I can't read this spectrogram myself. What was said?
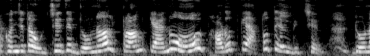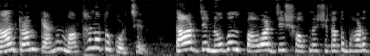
এখন যেটা উঠছে যে ডোনাল্ড ট্রাম্প কেন ভারতকে এত তেল দিচ্ছেন? ডোনাল্ড ট্রাম্প কেন মাথা নত করছেন? তার যে নোবেল পাওয়ার যে স্বপ্ন, সেটা তো ভারত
